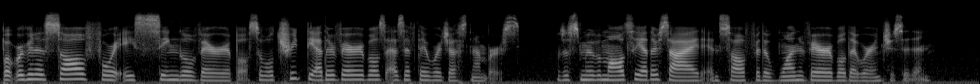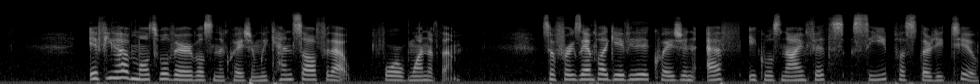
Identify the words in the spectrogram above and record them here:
but we're going to solve for a single variable. So we'll treat the other variables as if they were just numbers. We'll just move them all to the other side and solve for the one variable that we're interested in. If you have multiple variables in the equation, we can solve for that for one of them. So for example, I gave you the equation f equals 9 fifths c plus 32.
